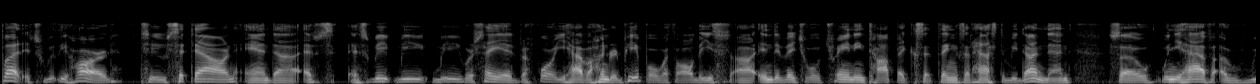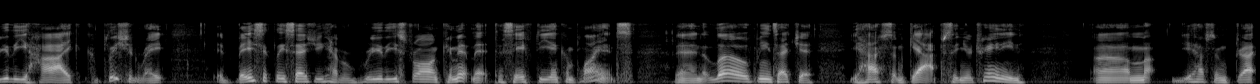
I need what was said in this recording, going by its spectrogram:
but it's really hard to sit down and uh, as as we, we we were saying before, you have hundred people with all these uh, individual training topics and things that has to be done. Then, so when you have a really high completion rate, it basically says you have a really strong commitment to safety and compliance. Then low means that you you have some gaps in your training um, you have some dra-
